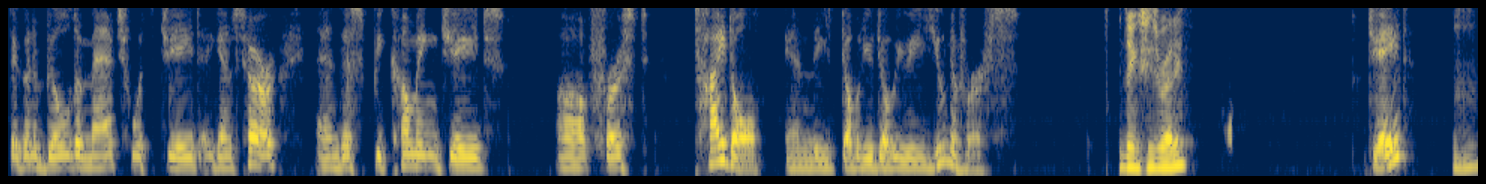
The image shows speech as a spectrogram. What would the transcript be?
they're going to build a match with Jade against her and this becoming Jade's uh, first title in the WWE universe. You think she's ready? Jade? Mm-hmm.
